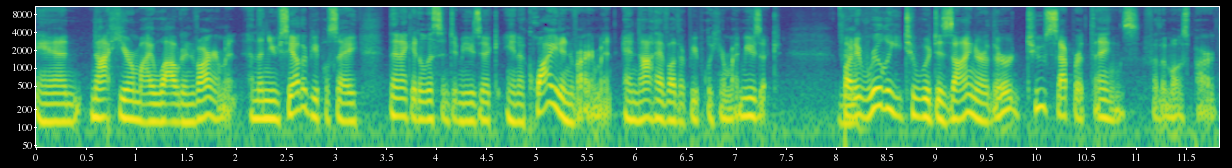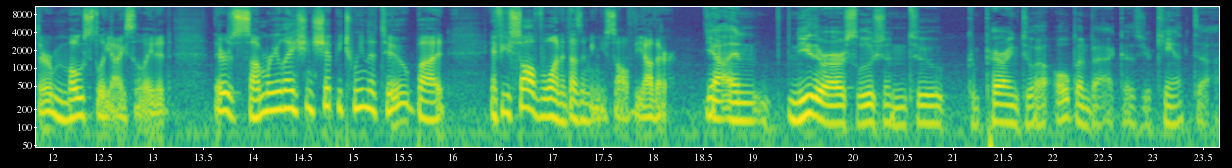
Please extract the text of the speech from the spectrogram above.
and not hear my loud environment." And then you see other people say, "Then I could listen to music in a quiet environment and not have other people hear my music." But Yeah. it really, to a designer, they're two separate things for the most part. They're mostly isolated. There's some relationship between the two, but if you solve one, it doesn't mean you solve the other. yeah, and neither are a solution to comparing to an open back because you can't. Uh,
